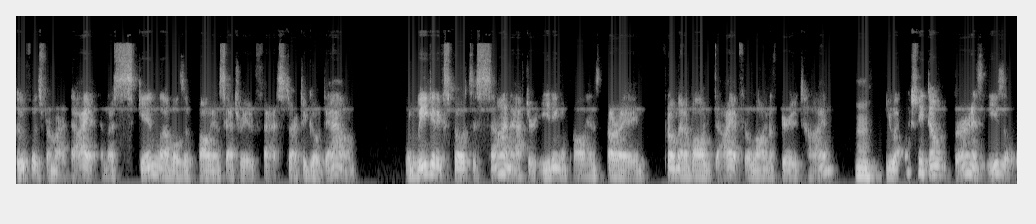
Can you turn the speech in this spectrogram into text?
PUFAs from our diet and the skin levels of polyunsaturated fats start to go down, when we get exposed to sun after eating a poly or a pro-metabolic diet for a long enough period of time, mm. you actually don't burn as easily.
